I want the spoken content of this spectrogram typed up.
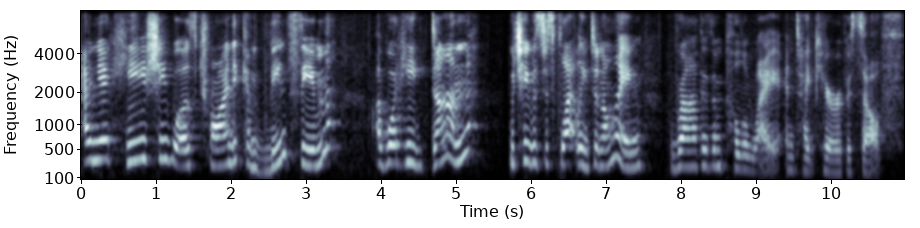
And yet here she was trying to convince him of what he'd done, which he was just flatly denying, rather than pull away and take care of herself.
